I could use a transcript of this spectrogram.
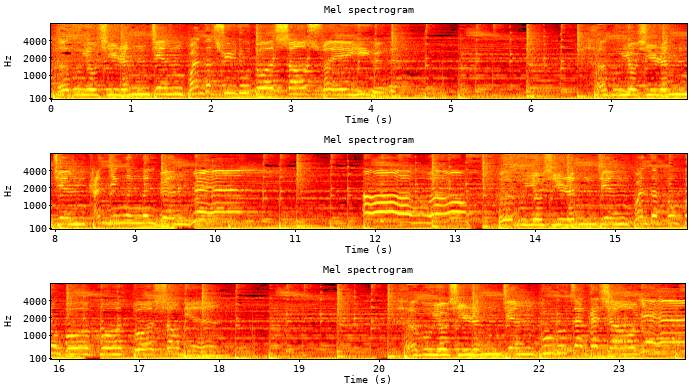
何不游戏人间，管他虚度多少岁月？何不游戏人间，看尽恩恩怨怨？哦何不游戏人间，管他风风火火多少年？何不游戏人间，不如展开笑颜。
